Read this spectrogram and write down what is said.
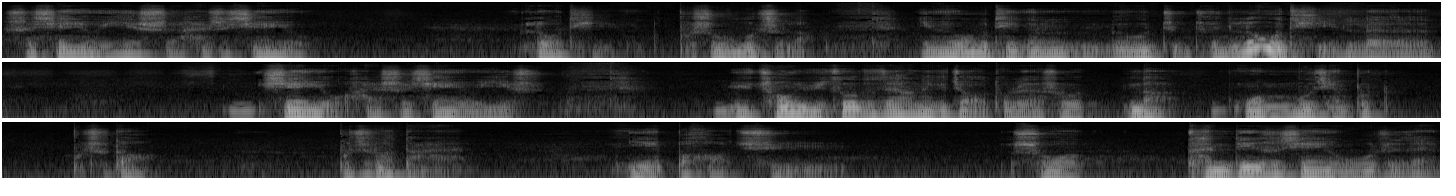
是先有意识还是先有肉体？是物质了，因为物体跟物质就肉体了，先有还是先有意识？宇从宇宙的这样的一个角度来说，那我们目前不不知道，不知道答案，你也不好去说，肯定是先有物质在。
